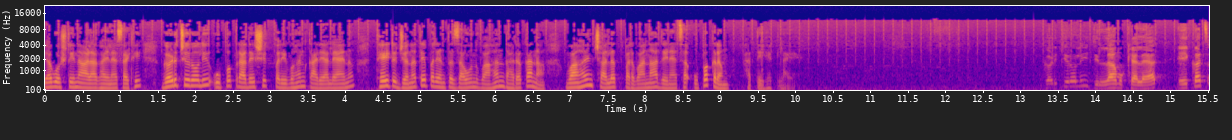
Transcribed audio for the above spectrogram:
या गोष्टींना आळा घालण्यासाठी गडचिरोली उपप्रादेशिक परिवहन कार्यालयानं थेट जनतेपर्यंत जाऊन वाहनधारकांना वाहन चालक परवाना देण्याचा उपक्रम हाती घेतला आहे गडचिरोली जिल्हा मुख्यालयात एकच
